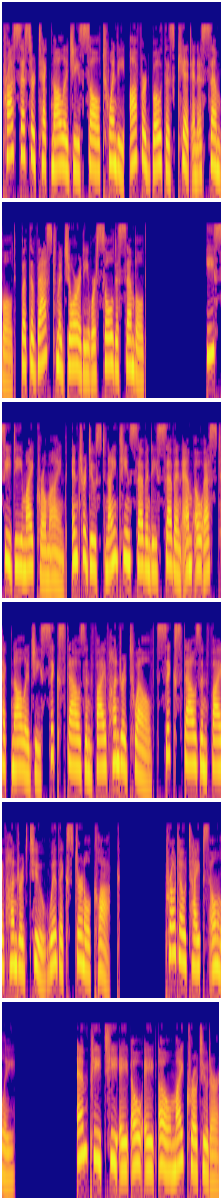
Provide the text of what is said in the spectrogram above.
Processor Technologies SOL-20, offered both as kit and assembled, but the vast majority were sold assembled, ECD Micromind, introduced 1977 MOS technology 6512 6502 with external clock. Prototypes only. MPT8080 Microtutor,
